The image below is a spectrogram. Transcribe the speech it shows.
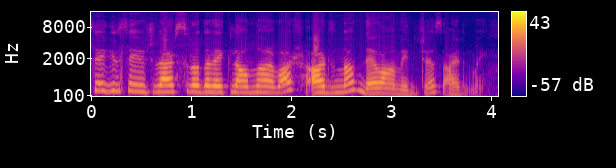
Sevgili seyirciler sırada reklamlar var. Ardından devam edeceğiz. Ayrılmayın.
